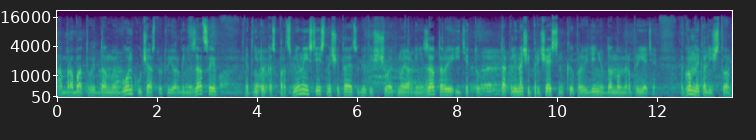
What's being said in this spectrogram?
обрабатывает данную гонку, участвует в ее организации. Это не только спортсмены, естественно, считаются 2000 человек, но и организаторы, и те, кто так или иначе причастен к проведению данного мероприятия. Огромное количество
